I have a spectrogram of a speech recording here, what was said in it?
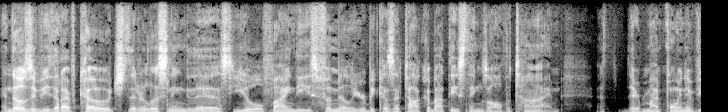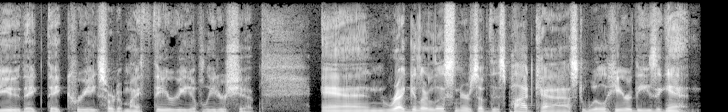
And those of you that I've coached that are listening to this, you'll find these familiar because I talk about these things all the time. They're my point of view. They they create sort of my theory of leadership. And regular listeners of this podcast will hear these again,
